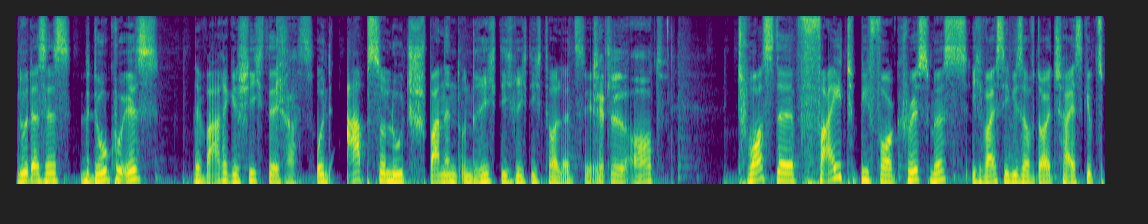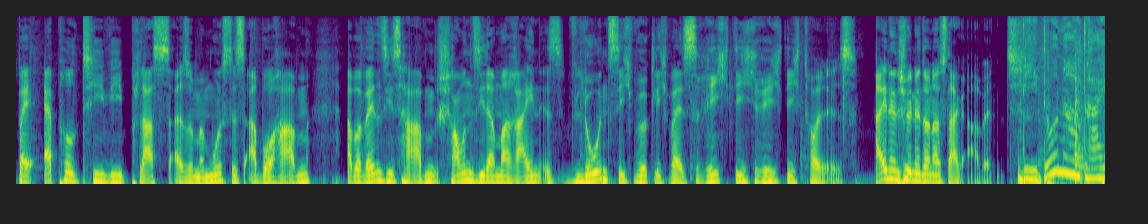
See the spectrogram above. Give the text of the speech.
nur dass es eine Doku ist, eine wahre Geschichte Krass. und absolut spannend und richtig, richtig toll erzählt. Titel, Ort, Twas the Fight Before Christmas. Ich weiß nicht, wie es auf Deutsch heißt. Gibt's bei Apple TV Plus. Also man muss das Abo haben. Aber wenn Sie es haben, schauen Sie da mal rein. Es lohnt sich wirklich, weil es richtig, richtig toll ist. Einen schönen Donnerstagabend. Die Donau 3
